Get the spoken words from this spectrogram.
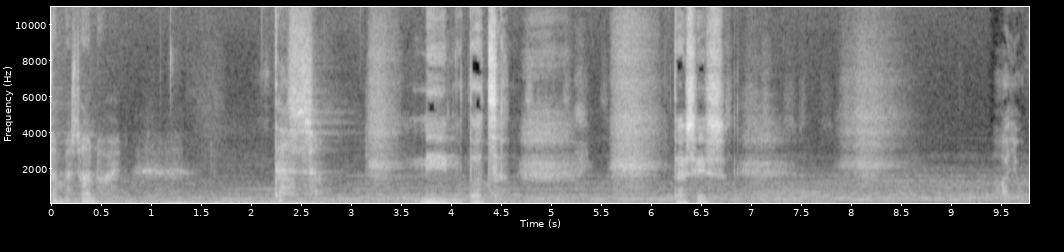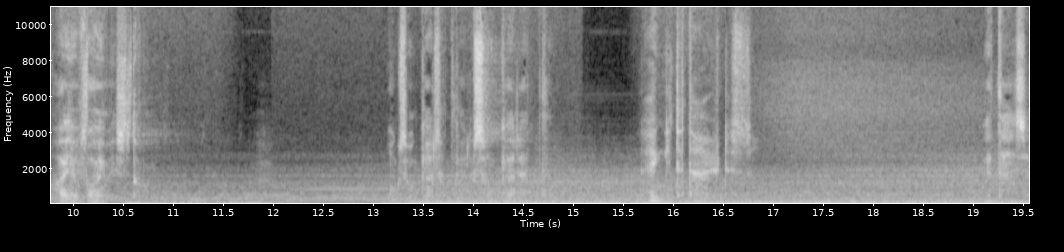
Just mä sanoin. Tässä. Niin, mutta oot sä... Tai siis... Haju, Haju voimistuu. Onko sun kädet? Onko sun kädet? Hengitetään yhdessä. Ethän sä.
